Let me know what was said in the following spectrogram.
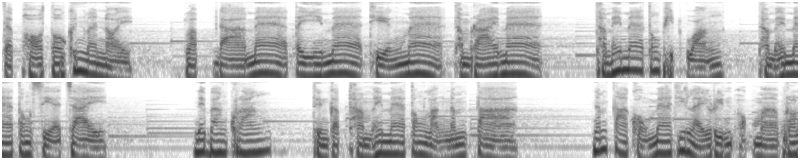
แต่พอโตขึ้นมาหน่อย กลับด่าแม่ ตีแม่ เถียงแม่ทำร้ายแม่ทำให้แม่ต้องผิดหวังทำให้แม่ต้องเสียใจ ในบางครั้งถึงกับทำให้แม่ต้องหลั่งน้ำตา น้ำตาของแม่ที่ไหลรินออกมาเพราะ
